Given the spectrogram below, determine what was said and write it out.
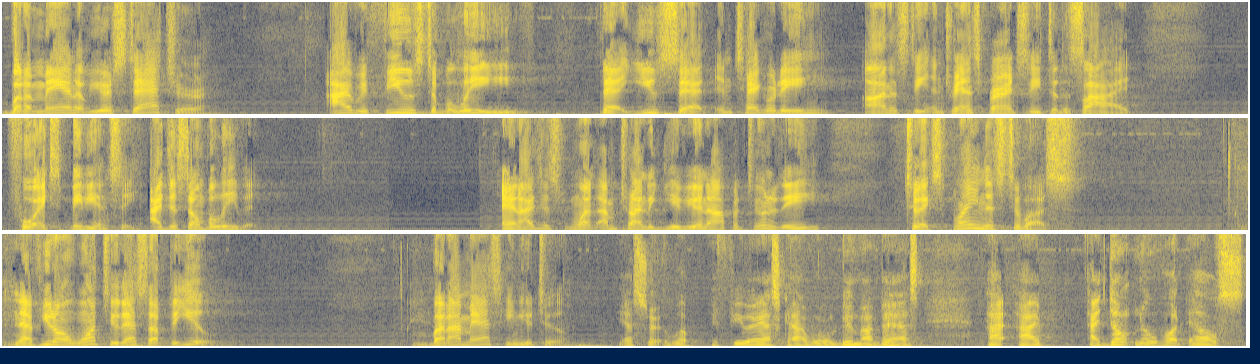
But a man of your stature, I refuse to believe that you set integrity, honesty, and transparency to the side for expediency. I just don't believe it. And I just want, I'm trying to give you an opportunity to explain this to us. Now, if you don't want to, that's up to you. But I'm asking you to. Yes, sir. Well, if you ask, I will do my best. I, I, I don't know what else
